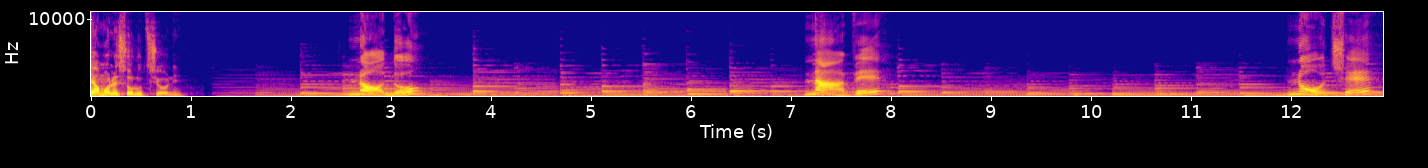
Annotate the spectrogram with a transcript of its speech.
Vediamo le soluzioni. Nodo. Nave. Noce.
